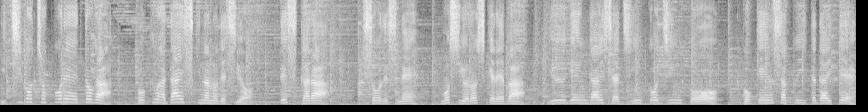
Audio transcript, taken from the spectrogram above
いちごチョコレートが僕は大好きなのですよ。ですからあそうですね。もしよろしければ有限会社人工人口をご検索いただいて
